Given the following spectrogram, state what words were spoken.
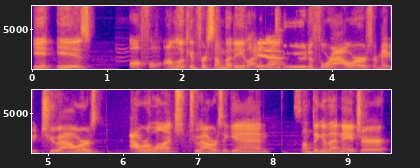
It is awful. I'm looking for somebody like yeah. two to four hours, or maybe two hours, hour lunch, two hours again, something of that nature.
